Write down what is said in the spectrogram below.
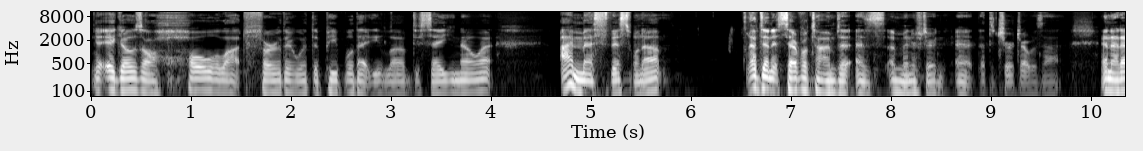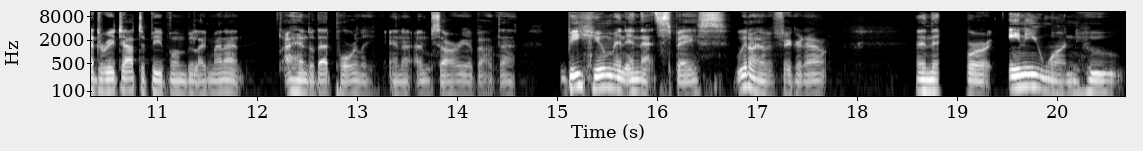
It goes a whole lot further with the people that you love to say, you know what, I messed this one up. I've done it several times as a minister at, at the church I was at, and I'd had to reach out to people and be like, man, I, I handled that poorly, and I, I'm sorry about that. Be human in that space. We don't have it figured out. And then for anyone who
